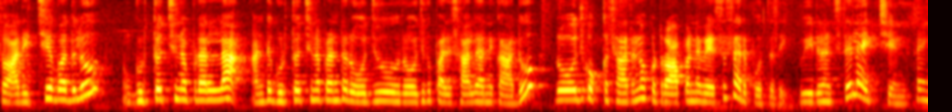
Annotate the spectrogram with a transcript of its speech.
సో అది ఇచ్చే బదులు గుర్తొచ్చినప్పుడల్లా అంటే గుర్తొచ్చినప్పుడు అంటే రోజు రోజుకు పదిసార్లు అని కాదు. రోజుకు ఒక్కసారైనా ఒక డ్రాప్ అన్న వేస్తే సరిపోతుంది. వీడియో నచ్చితే లైక్ చేయండి. థ్యాంక్ యూ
